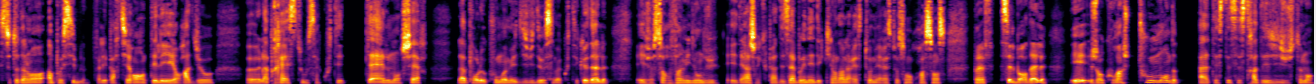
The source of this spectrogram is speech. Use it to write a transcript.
c'est totalement impossible. Fallait partir en télé, en radio, la presse, tout, ça coûtait tellement cher. Là, pour le coup, moi, mes 10 vidéos, ça m'a coûté que dalle. Et je sors 20 millions de vues. Et derrière, je récupère des abonnés, des clients dans les restos. Mes restos sont en croissance. Bref, c'est le bordel. Et j'encourage tout le monde à tester ces stratégies, justement.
